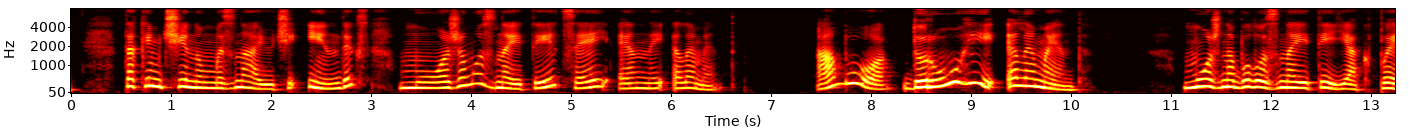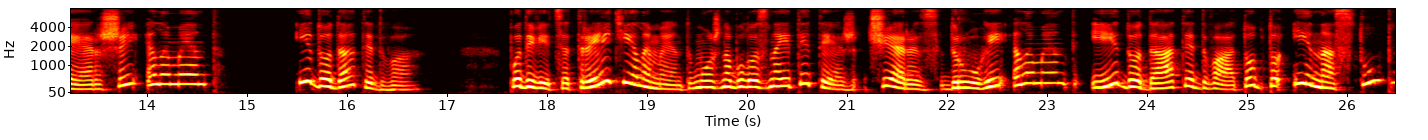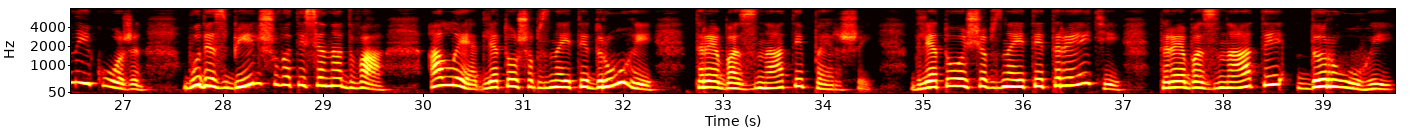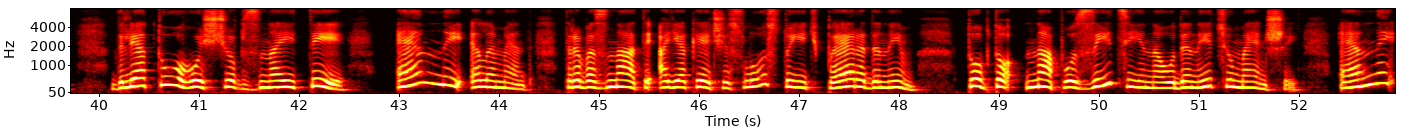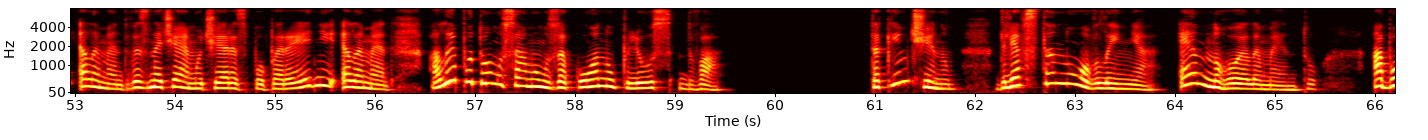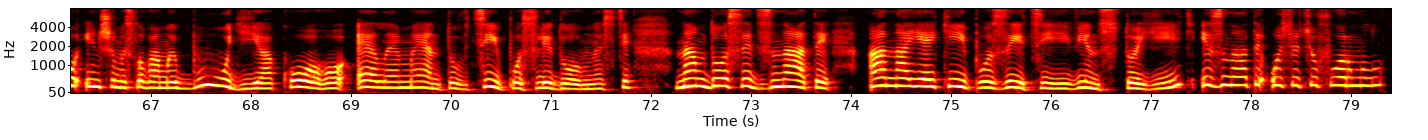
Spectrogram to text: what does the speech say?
Таким чином, ми, знаючи індекс, можемо знайти цей n елемент. Або другий елемент можна було знайти як перший елемент і додати 2. Подивіться, третій елемент можна було знайти теж через другий елемент і додати 2. Тобто і наступний кожен буде збільшуватися на 2. Але для того, щоб знайти другий, треба знати перший. Для того, щоб знайти третій, треба знати другий. Для того, щоб знайти енний елемент, треба знати, а яке число стоїть перед ним, тобто на позиції на одиницю менший. Енний елемент визначаємо через попередній елемент, але по тому самому закону плюс 2. Таким чином, для встановлення енного елементу або, іншими словами, будь-якого елементу в цій послідовності, нам досить знати, а на якій позиції він стоїть, і знати ось оцю формулу.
